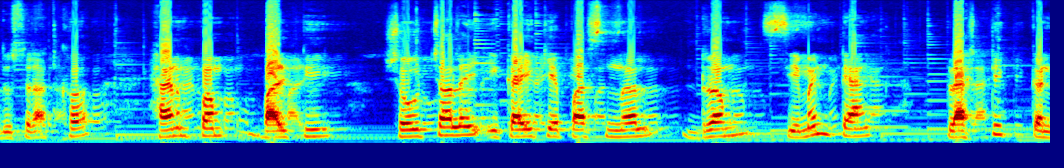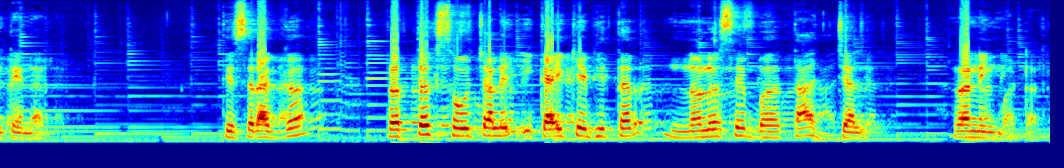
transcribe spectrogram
दूसरा ख हैंडपंप बाल्टी शौचालय इकाई के पास नल drum cement tank plastic container तीसरा ग प्रत्येक शौचालय इकाई के भीतर नलों से बहता जल रनिंग वाटर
